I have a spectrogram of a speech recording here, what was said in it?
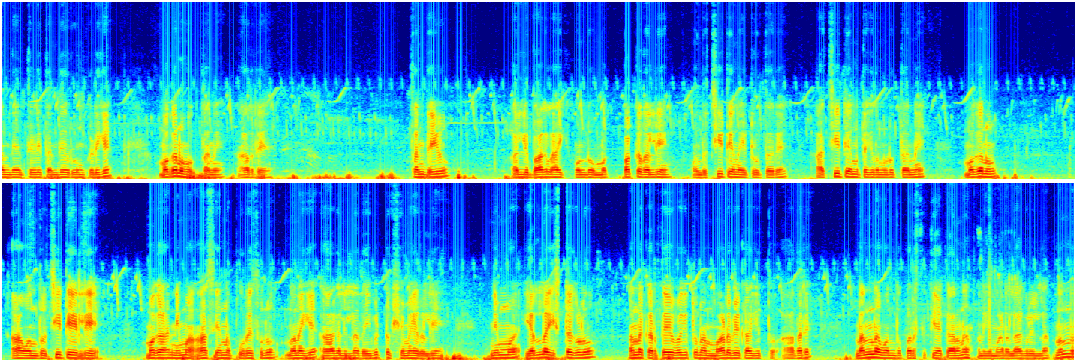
ತಂದೆ ಅಂತೇಳಿ ತಂದೆ ರೂಮ್ ಕಡೆಗೆ ಮಗನು ಹೋಗ್ತಾನೆ. ಆದರೆ ತಂದೆಯು ಅಲ್ಲಿ ಬಾಗಿಲು ಹಾಕಿಕೊಂಡು ಮಕ್, ಪಕ್ಕದಲ್ಲಿ ಒಂದು ಚೀಟಿಯನ್ನು ಇಟ್ಟಿರುತ್ತಾರೆ. ಆ ಚೀಟಿಯನ್ನು ತೆಗೆದು ನೋಡುತ್ತಾನೆ. ಮಗನು ಆ ಒಂದು ಚೀಟಿಯಲ್ಲಿ, ಮಗ, ನಿಮ್ಮ ಆಸೆಯನ್ನು ಪೂರೈಸಲು ನನಗೆ ಆಗಲಿಲ್ಲ, ದಯವಿಟ್ಟು ಕ್ಷಮೆ ಇರಲಿ. ನಿಮ್ಮ ಎಲ್ಲ ಇಷ್ಟಗಳು ನನ್ನ ಕರ್ತವ್ಯವಾಗಿತ್ತು, ನಾನು ಮಾಡಬೇಕಾಗಿತ್ತು. ಆದರೆ ನನ್ನ ಒಂದು ಪರಿಸ್ಥಿತಿಯ ಕಾರಣ ನನಗೆ ಮಾಡಲಾಗಲಿಲ್ಲ. ನನ್ನ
